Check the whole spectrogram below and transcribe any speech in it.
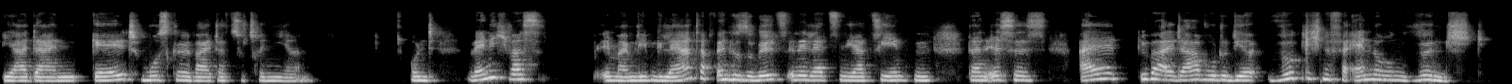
ja, dein Geldmuskel weiter zu trainieren. Und wenn ich was in meinem Leben gelernt habe, wenn du so willst, in den letzten Jahrzehnten, dann ist es all, überall da, wo du dir wirklich eine Veränderung wünschst,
